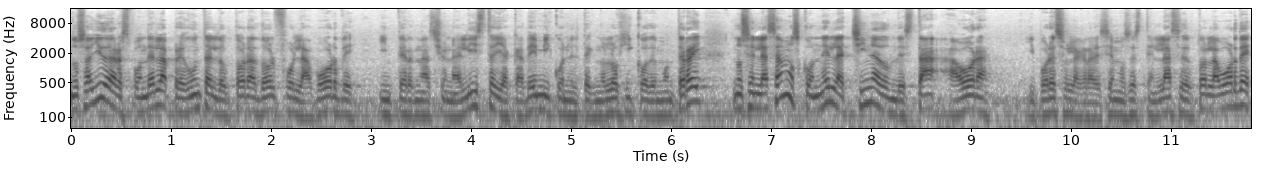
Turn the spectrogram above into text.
Nos ayuda a responder la pregunta el doctor Adolfo Laborde, internacionalista y académico en el Tecnológico de Monterrey. Nos enlazamos con él a China, donde está ahora y por eso le agradecemos este enlace, doctor Laborde.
